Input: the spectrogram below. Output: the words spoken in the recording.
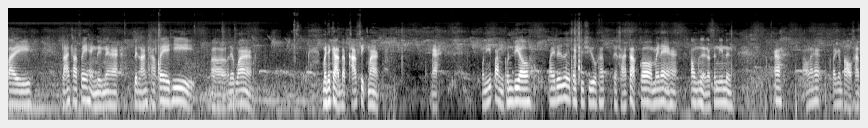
ไปร้านคาเฟ่แห่งหนึ่งนะฮะ เป็นร้านคาเฟ่ที่ เอ่อเรียกว่าบรรยากาศแบบคลาสสิกมากนะวันนี้ปั่นคนเดียวไปเรื่อยๆไปชิวๆครับ แต่ขากลับก็ไม่แน่ฮะ เอาเหงื่อกันสักนิดหนึ่งอะเอาละฮะ ไปกันต่อครับ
